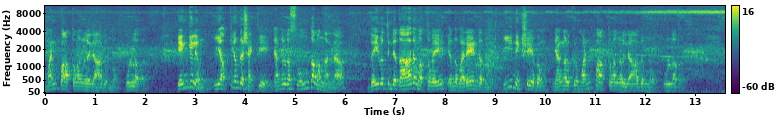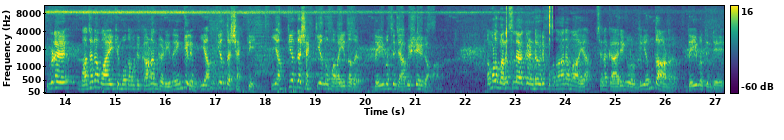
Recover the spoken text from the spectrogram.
മൺപാത്രങ്ങളിലാകുന്നു ഉള്ളത്. എങ്കിലും ഈ അത്യന്ത ശക്തി ഞങ്ങളുടെ സ്വന്തമെന്നല്ല ദൈവത്തിന്റെ ദാനമത്രേ എന്ന് വരേണ്ടതിന് ഈ നിക്ഷേപം ഞങ്ങൾക്ക് മൺപാത്രങ്ങളിലാകുന്നു ഉള്ളത്. ഇവിടെ വചനം വായിക്കുമ്പോൾ നമുക്ക് കാണാൻ കഴിയുന്നു എങ്കിലും ഈ അത്യന്ത ശക്തി ഈ അത്യന്ത ശക്തി എന്ന് പറയുന്നത് ദൈവത്തിന്റെ അഭിഷേകമാണ്. നമ്മൾ മനസ്സിലാക്കേണ്ട ഒരു പ്രധാനമായ ചില കാര്യങ്ങളുണ്ട്. എന്താണ് ദൈവത്തിന്റെ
